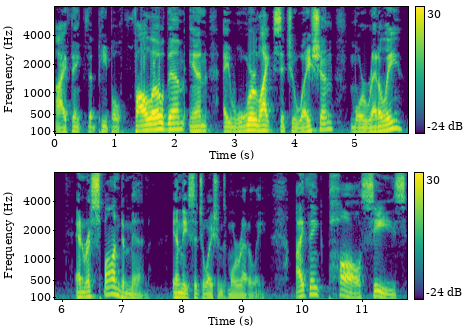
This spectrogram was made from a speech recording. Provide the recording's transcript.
I think that people follow them in a warlike situation more readily and respond to men in these situations more readily. I think Paul sees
